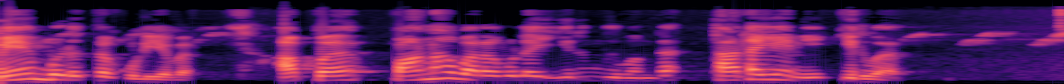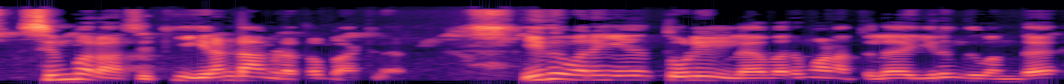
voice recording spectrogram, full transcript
மேம்படுத்தக்கூடியவர். அப்ப பண வரவுல இருந்து வந்த தடையை நீக்கிடுவார். சிம்ம ராசிக்கு இரண்டாம் இடத்தை பார்க்கிறார். இதுவரையும் தொழில வருமானத்துல இருந்து வந்த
